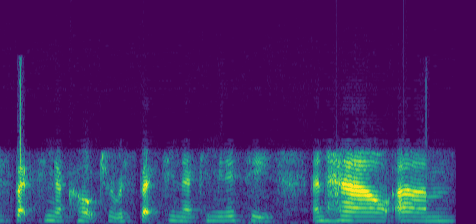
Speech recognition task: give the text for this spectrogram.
respecting their culture, respecting their community, and how, um,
